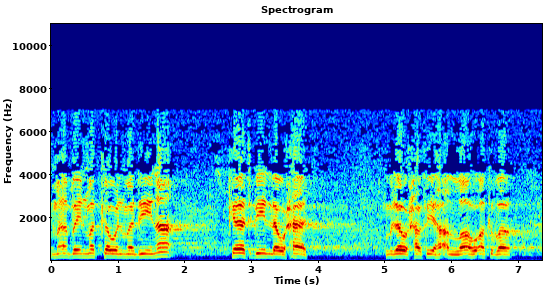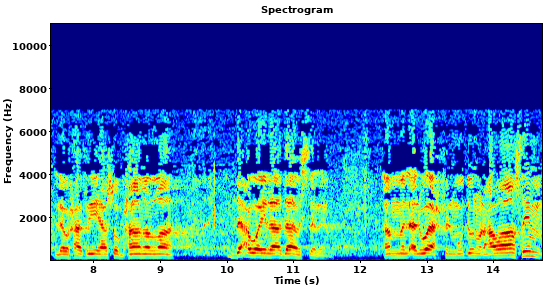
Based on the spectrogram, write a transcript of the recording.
ما بين مكة والمدينة. كاتبين لوحات لوحة فيها الله أكبر لوحة فيها سبحان الله. دعوة إلى دار السلام. أما الألواح في المدن والعواصم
